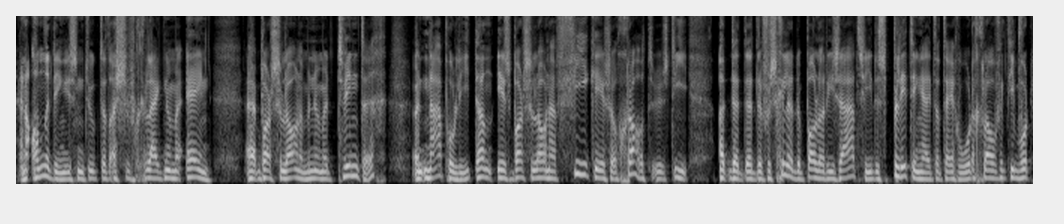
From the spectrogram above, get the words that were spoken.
En een ander ding is natuurlijk dat als je vergelijkt nummer 1... Eh, Barcelona met nummer 20, uh, Napoli... dan is Barcelona vier keer zo groot. Dus die, eh, de, de, de verschillende polarisatie, de splitting heet dat tegenwoordig, geloof ik, die wordt,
